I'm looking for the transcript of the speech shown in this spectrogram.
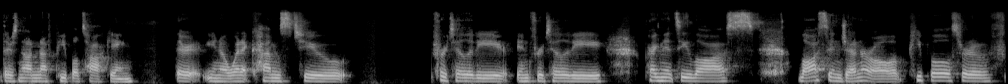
there's not enough people talking there you know when it comes to fertility, infertility, pregnancy loss, loss in general, people sort of,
